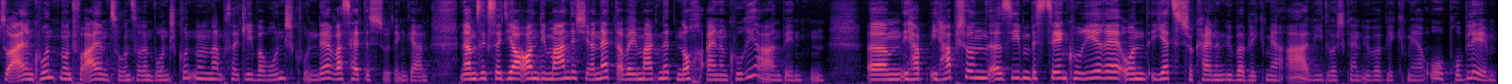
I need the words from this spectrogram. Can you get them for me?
zu allen Kunden und vor allem zu unseren Wunschkunden und haben gesagt, lieber Wunschkunde, was hättest du denn gern? dann haben sie gesagt, ja, On Demand ist ja nett, aber ich mag nicht noch einen Kurier anbinden. Ähm, ich habe ich hab schon äh, sieben bis zehn Kuriere und jetzt schon keinen Überblick mehr. Ah, wie, du hast keinen Überblick mehr? Oh, Problem.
